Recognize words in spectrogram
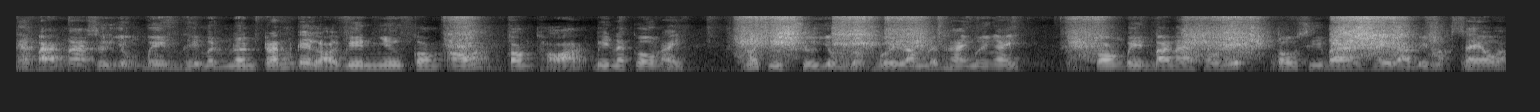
Các bạn mà sử dụng pin thì mình nên tránh cái loại pin như con ó con thỏ pinaco này. Nó chỉ sử dụng được 15 đến 20 ngày còn pin Panasonic, Toshiba hay là pin Maxell á,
